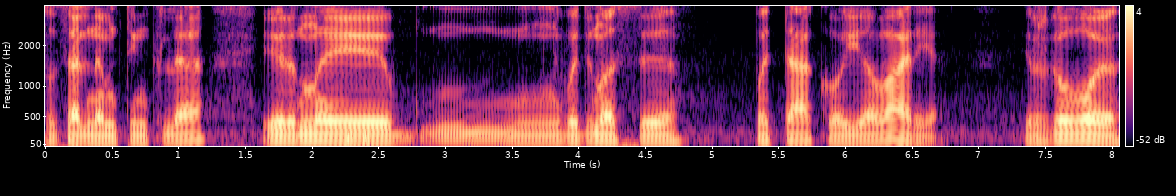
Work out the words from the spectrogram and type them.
socialiniam tinkle ir jinai mm, vadinosi pateko į avariją. Ir aš galvoju,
